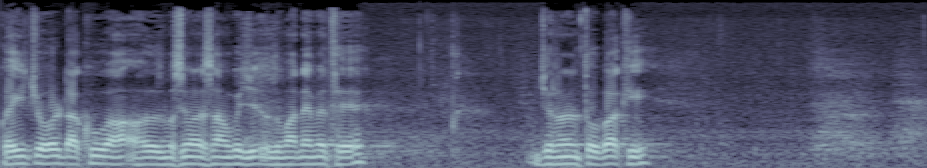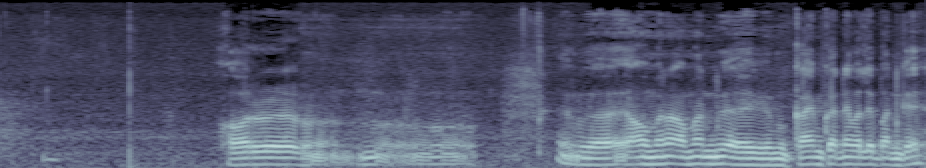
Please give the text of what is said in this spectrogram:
کئی چور ڈاکو حضرت مسلم علیہ السلام کے زمانے میں تھے جنہوں نے توبہ کی اور امن امن قائم کرنے والے بن گئے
